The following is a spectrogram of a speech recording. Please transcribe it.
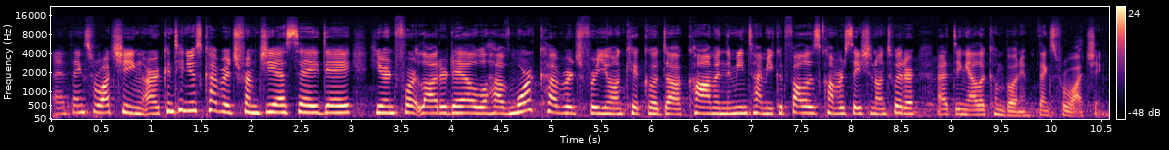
And thanks for watching our continuous coverage from GSA Day here in Fort Lauderdale. We'll have more coverage for you on Kitco.com. In the meantime, you could follow this conversation on Twitter at Daniela Cambone. Thanks for watching.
